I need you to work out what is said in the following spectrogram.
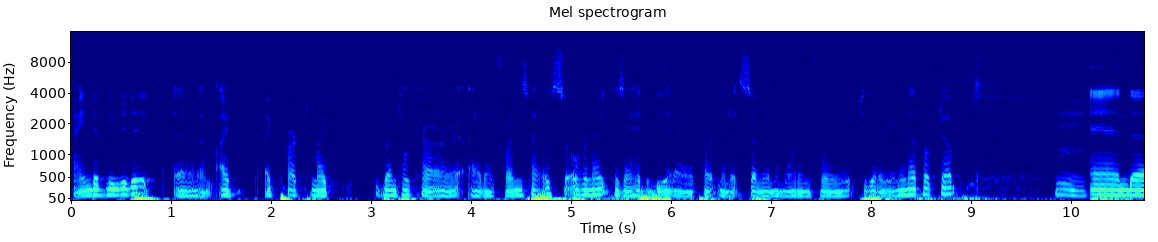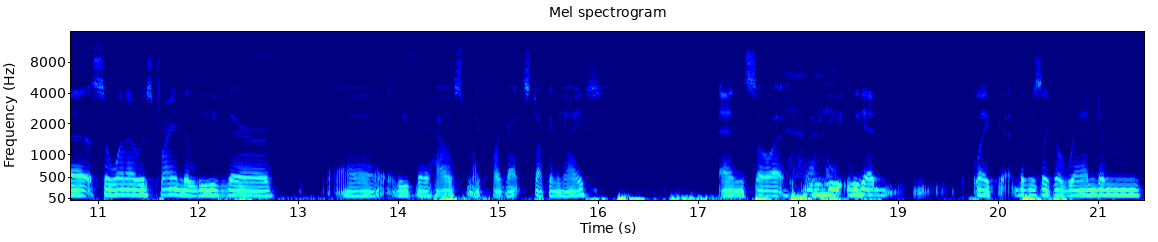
kind of needed it, um, I I parked my rental car at a friend's house overnight because I had to be at our apartment at seven in the morning for to get our internet hooked up. Hmm. And uh, so when I was trying to leave their uh, leave their house, my car got stuck in the ice, and so I, we we had like there was like a random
